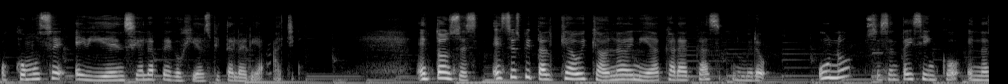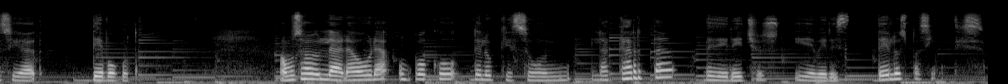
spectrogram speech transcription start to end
o cómo se evidencia la pedagogía hospitalaria allí. Entonces, este hospital queda ubicado en la avenida Caracas número 165 en la ciudad de Bogotá. Vamos a hablar ahora un poco de lo que son la Carta de Derechos y Deberes de los Pacientes.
